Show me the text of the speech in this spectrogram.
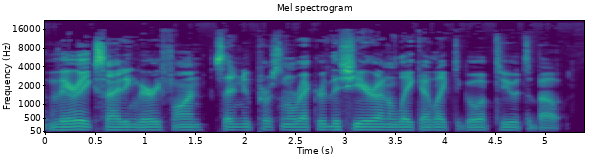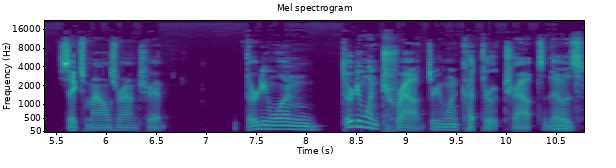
very exciting, very fun. Set a new personal record this year on a lake I like to go up to. It's about six miles round trip. 31, 31 trout, 31 cutthroat trout. So that was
